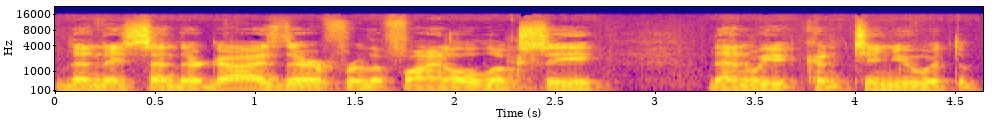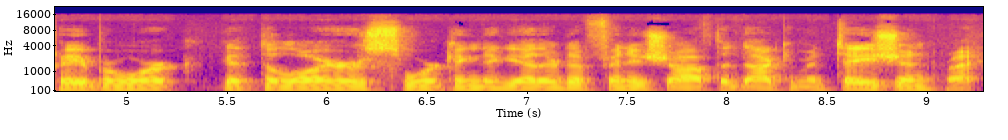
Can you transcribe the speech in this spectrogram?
Then they send their guys there for the final look see. Then we continue with the paperwork, get the lawyers working together to finish off the documentation. Right.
